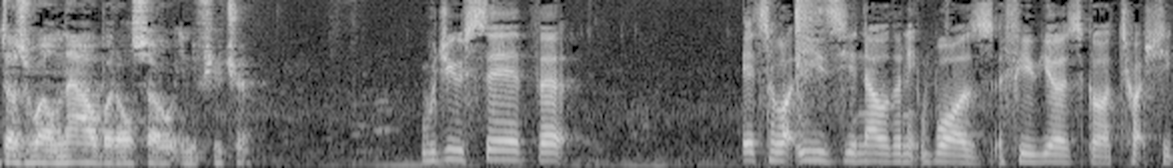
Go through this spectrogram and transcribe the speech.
does well now, but also in the future. Would you say that it's a lot easier now than it was a few years ago to actually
